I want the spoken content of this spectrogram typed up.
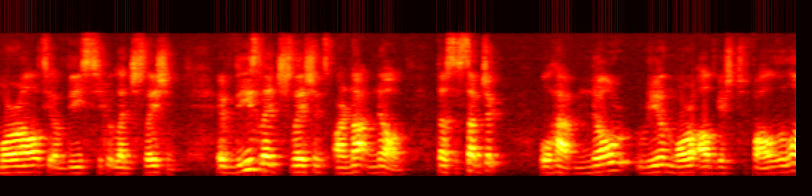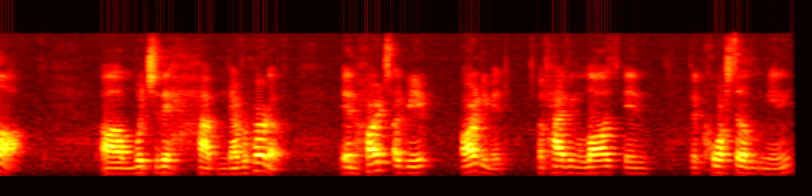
morality of these secret legislation. If these legislations are not known, thus the subject will have no real moral obligation to follow the law, um, which they have never heard of. In Hart's agree- argument of having laws in the core settled meaning,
